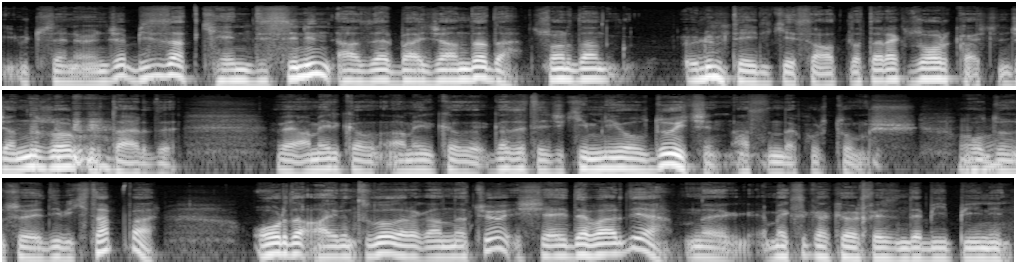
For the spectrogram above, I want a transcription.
3 sene önce. Bizzat kendisinin Azerbaycan'da da sonradan ölüm tehlikesi atlatarak zor kaçtı. Canını zor kurtardı. Ve Amerikalı, Amerikalı gazeteci kimliği olduğu için aslında kurtulmuş olduğunu söylediği bir kitap var. Orada ayrıntılı olarak anlatıyor. Şeyde vardı ya e, Meksika körfezinde BP'nin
